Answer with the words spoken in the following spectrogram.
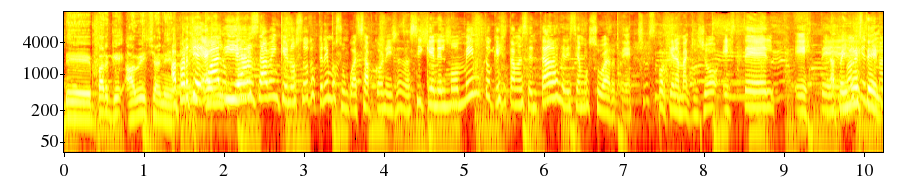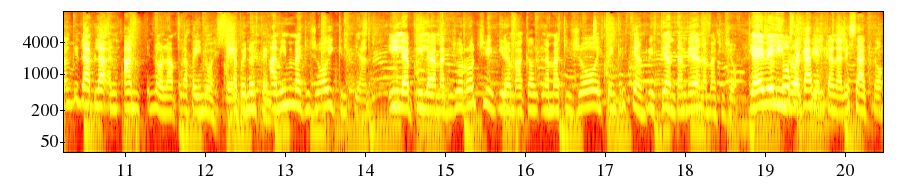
de Parque Avellaneda. Aparte, Igual el día. ustedes saben que nosotros tenemos un WhatsApp con ellas, así que en el momento que ellas estaban sentadas le deseamos suerte. Porque la maquilló Estel, este. La peinó. Estel. La- la- a- no, la, la peinó Estel. La peinó Estel. A mí me maquilló y Cristian. Y la, y la maquilló Rochi y la, maca- la maquilló este, en Cristian. Cristian también la maquilló. Y a Evelyn todos acá del canal, exacto.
